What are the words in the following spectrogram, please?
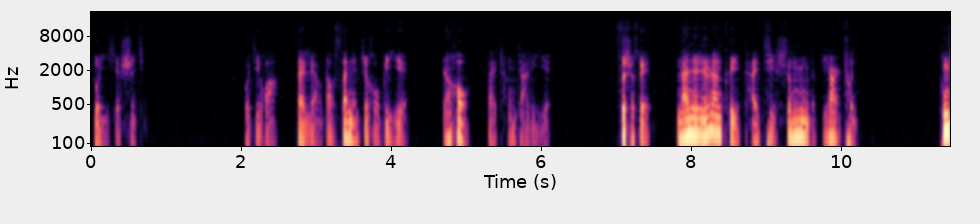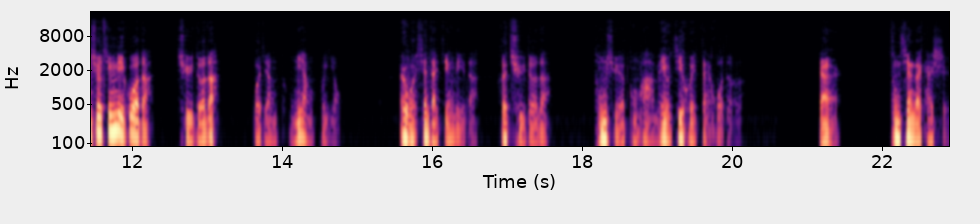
做一些事情。我计划在两到三年之后毕业，然后再成家立业。四十岁，男人仍然可以开启生命的第二春。同学经历过的、取得的。我将同样会有，而我现在经历的和取得的，同学恐怕没有机会再获得了。然而，从现在开始，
